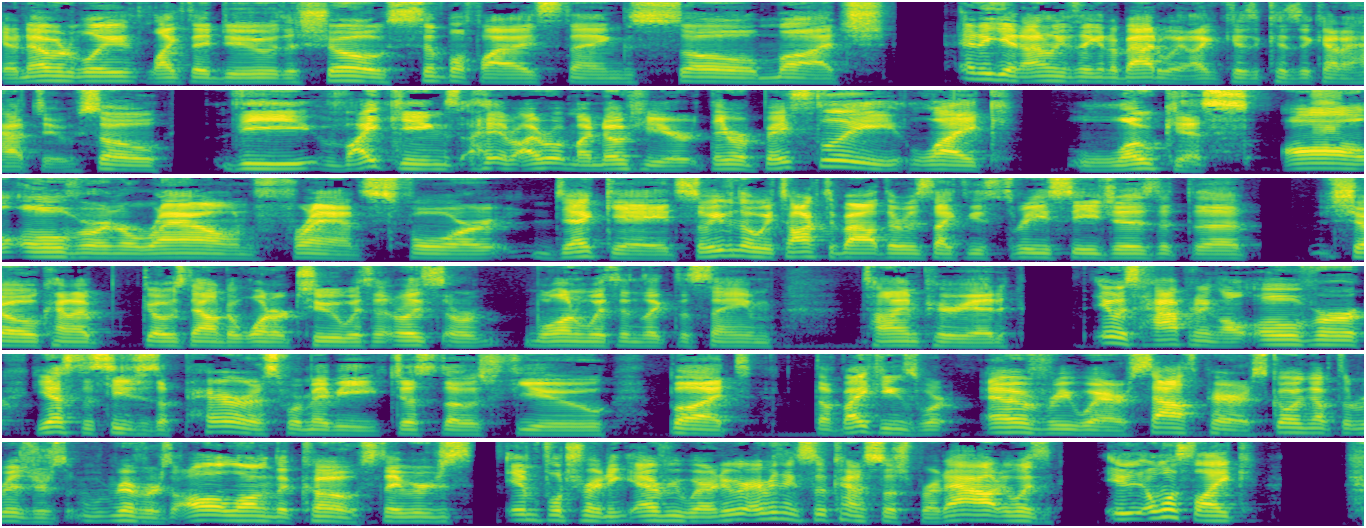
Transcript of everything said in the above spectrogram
inevitably, like they do, the show simplifies things so much. And again, I don't even think in a bad way, like because it kind of had to. So the Vikings, I, I wrote my note here. They were basically like locusts all over and around France for decades. So even though we talked about there was like these three sieges that the show kind of goes down to one or two with at least or one within like the same time period. It was happening all over. Yes, the sieges of Paris were maybe just those few, but the Vikings were everywhere. South Paris, going up the rivers, rivers all along the coast. They were just infiltrating everywhere, and everything's so kind of so spread out. It was it was almost like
